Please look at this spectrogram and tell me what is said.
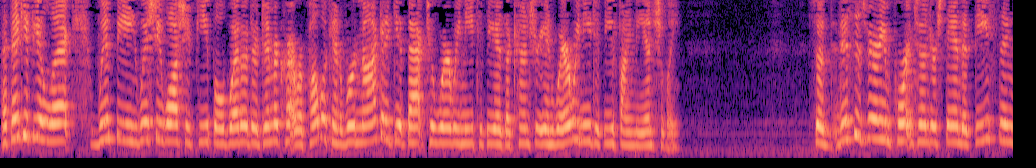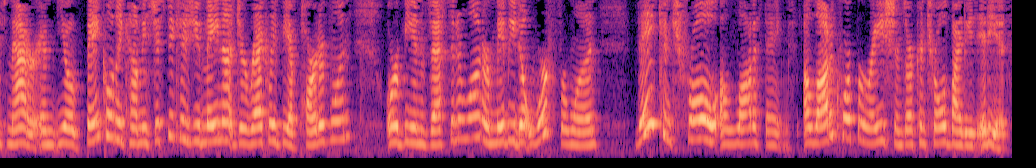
I think if you elect wimpy, wishy-washy people, whether they're Democrat or Republican, we're not going to get back to where we need to be as a country and where we need to be financially. So this is very important to understand that these things matter. And, you know, bank holding companies, just because you may not directly be a part of one or be invested in one or maybe don't work for one, they control a lot of things. A lot of corporations are controlled by these idiots.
